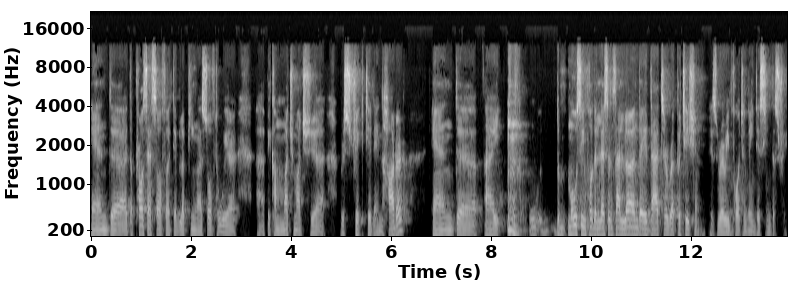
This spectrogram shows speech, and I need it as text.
and uh, the process of uh, developing a software become much much restricted and harder. And I, the most important lessons I learned is that repetition is very important in this industry.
